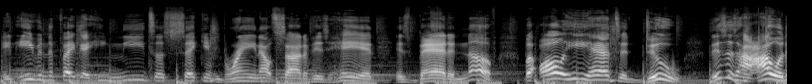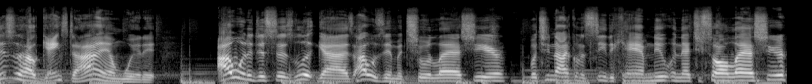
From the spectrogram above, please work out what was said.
And even the fact that he needs a second brain outside of his head is bad enough. But all he had to do, this is how I would, this is how gangster I am with it I would have just says, look, guys, I was immature last year, but you're not to see the Cam Newton that you saw last year.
